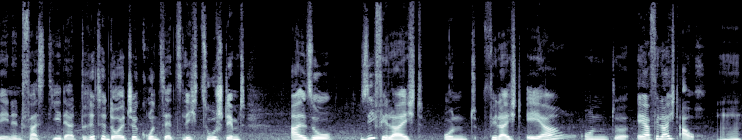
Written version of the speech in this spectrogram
Denen fast jeder dritte Deutsche grundsätzlich zustimmt. Also Sie vielleicht und vielleicht er und äh, er vielleicht auch. Mhm.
